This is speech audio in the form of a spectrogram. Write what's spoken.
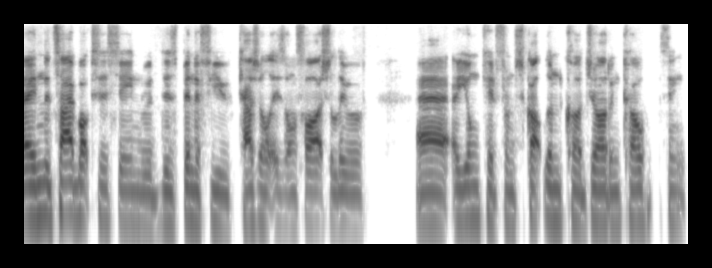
in the Thai boxing scene, there's been a few casualties, unfortunately, with uh, a young kid from Scotland called Jordan Coe. I think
